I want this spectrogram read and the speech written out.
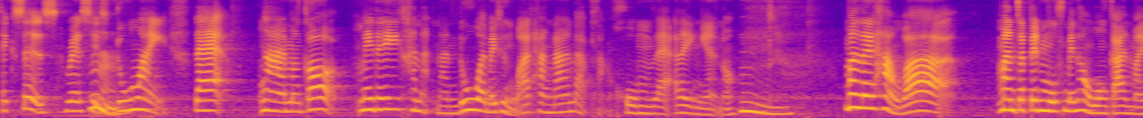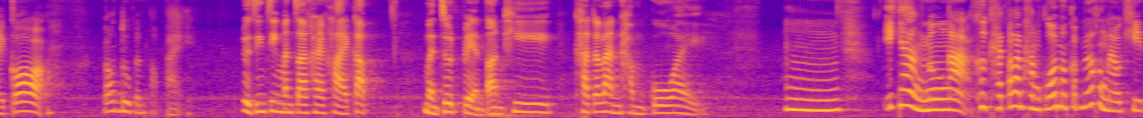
sexist racist ด้วย และงานมันก็ไม่ได้ขนาดนั้นด้วยหมายถึงว่าทางด้านแบบสังคมและอะไรอย่างเงี้ยเนาะอืมมันเลยถามว่ามันจะเป็น movement ของวงการไหมก็ต้องดูกันต่อไป หรือจริง ๆ มันจะคล้าย ๆ กับเหมือนจุดเปลี่ยนตอนที่คาตาลันทำกล้วย อืม อีกอย่างหนึ่งอะ คือแคทตอนทำกล้วยมันก็เป็นเรื่องของแนวคิด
